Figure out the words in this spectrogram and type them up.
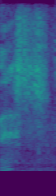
this.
